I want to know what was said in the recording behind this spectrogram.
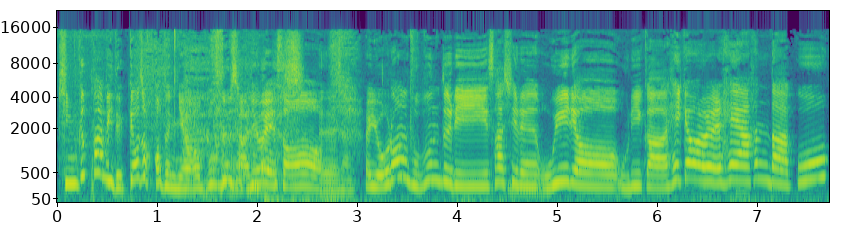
긴급함이 느껴졌거든요. 보도 자료에서 네. 이런 부분들이 사실은 음. 오히려 우리가 해결해야 한다고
